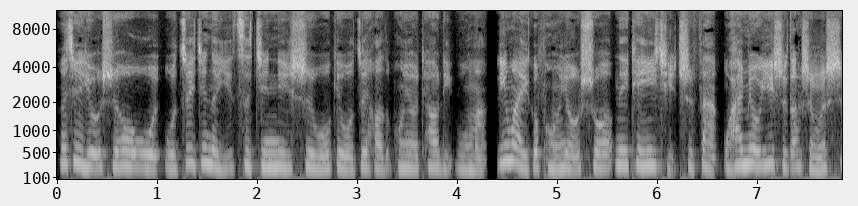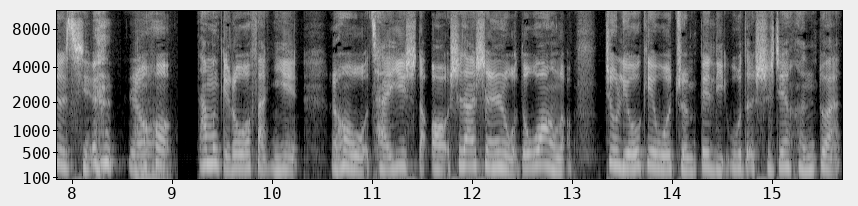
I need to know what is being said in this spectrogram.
而且有时候我我最近的一次经历是我给我最好的朋友挑礼物嘛，另外一个朋友说那天一起吃饭，我还没有意识到什么事情，然后他们给了我反应，然后我才意识到哦是他生日，我都忘了，就留给我准备礼物的时间很短。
